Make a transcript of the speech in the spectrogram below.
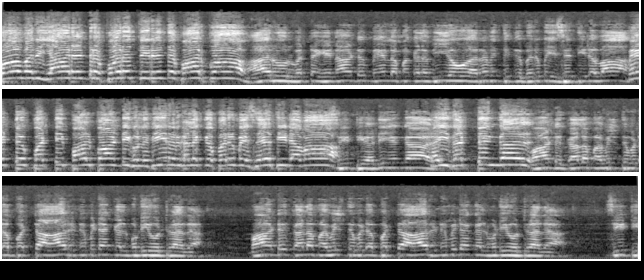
போவது யார் என்று பொறுத்திருந்து பார்ப்போம். ஆரூர் வட்டகை நாடு மேலமங்கலம் விஓ அரவிந்துக்கு பெருமை சேர்த்திடவா? மேட்டுப்பட்டி பால்பாண்டி குழு வீரர்களுக்கு பெருமை சேர்த்திடவா? சீட்டி அடியுங்கள். கை தட்டுங்கள். மாடு களம் அவிழ்த்து விடப்பட்ட ஆறு நிமிடங்கள் முடிவுற்றாத? மாடு களம் அவிழ்த்து விடப்பட்ட ஆறு நிமிடங்கள் முடிவுற்றாத? சீட்டி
